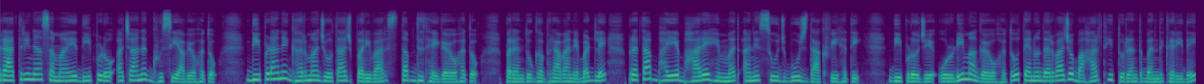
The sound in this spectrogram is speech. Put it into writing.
રાત્રિના સમયે દીપડો અચાનક ઘૂસી આવ્યો હતો. દીપડાને ઘરમાં જોતા જ પરિવાર સ્તબ્ધ થઈ ગયો હતો. પરંતુ ગભરાવાને બદલે પ્રતાપભાઈએ ભારે હિંમત અને સૂઝબૂઝ દાખવી હતી. દીપડો જે ઓરડીમાં ગયો હતો તેનો દરવાજો બહારથી તુરંત બંધ કરી દઈ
